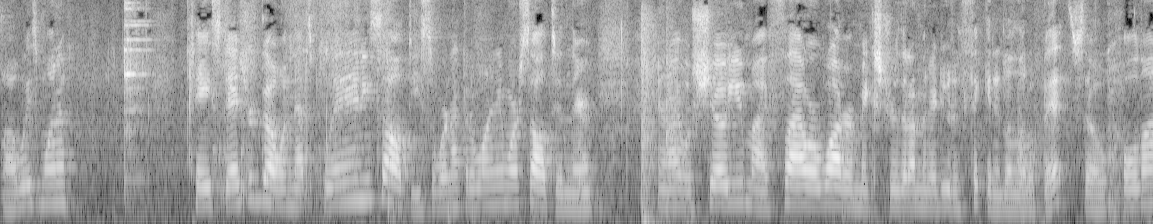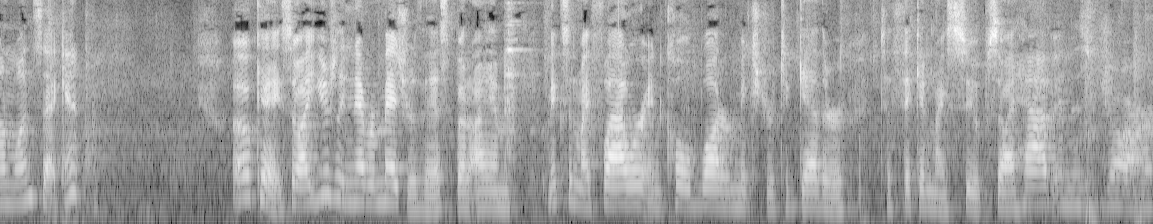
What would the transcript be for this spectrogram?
Always want to taste as you're going. That's plenty salty, so we're not going to want any more salt in there. And I will show you my flour water mixture that I'm going to do to thicken it a little bit. So hold on one second. Okay, so I usually never measure this, but I am mixing my flour and cold water mixture together to thicken my soup. So I have in this jar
